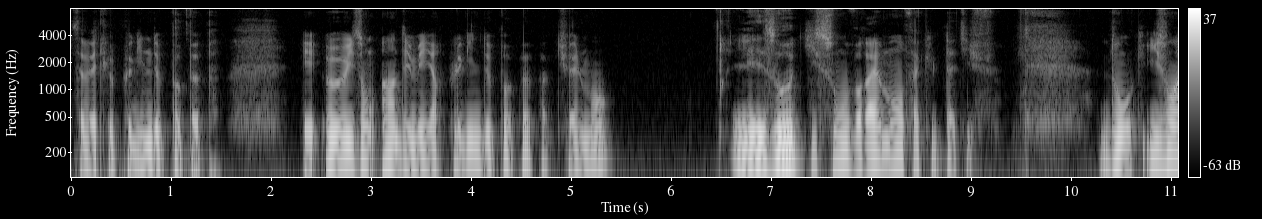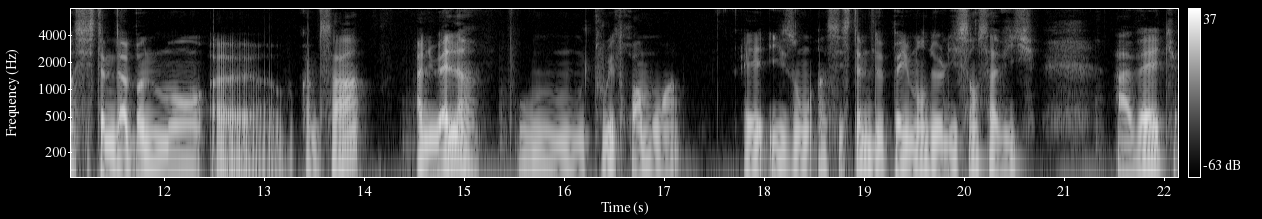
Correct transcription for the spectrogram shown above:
ça va être le plugin de pop-up. Et eux, ils ont un des meilleurs plugins de pop-up actuellement. Les autres qui sont vraiment facultatifs. Donc, ils ont un système d'abonnement euh, comme ça, annuel, ou tous les trois mois. Et ils ont un système de paiement de licence à vie avec,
